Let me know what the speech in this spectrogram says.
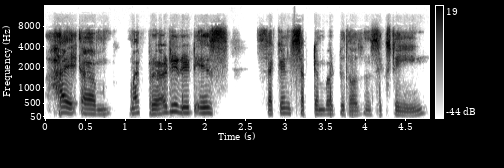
Hi, um, my priority date is 2nd September 2016.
